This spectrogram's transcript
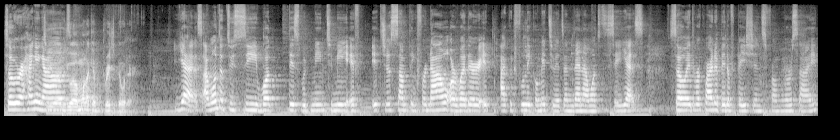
so we were hanging so out. You were, you were more like a bridge builder. Yes, I wanted to see what this would mean to me if it's just something for now or whether it I could fully commit to it and then I wanted to say yes. So it required a bit of patience from your side.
